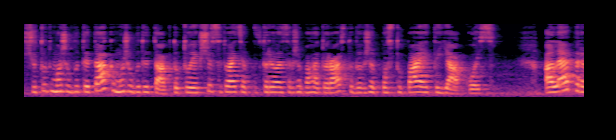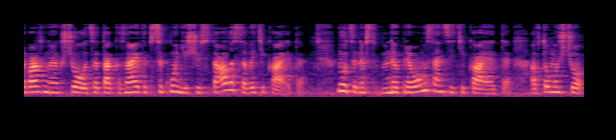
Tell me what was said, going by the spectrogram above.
що тут може бути так, а може бути так. Тобто, якщо ситуація повторилася вже багато разів, то ви вже поступаєте якось. Але переважно, якщо це так, знаєте, в секунді щось сталося, ви тікаєте. Ну, це не в, не в прямому сенсі тікаєте, а в тому, що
